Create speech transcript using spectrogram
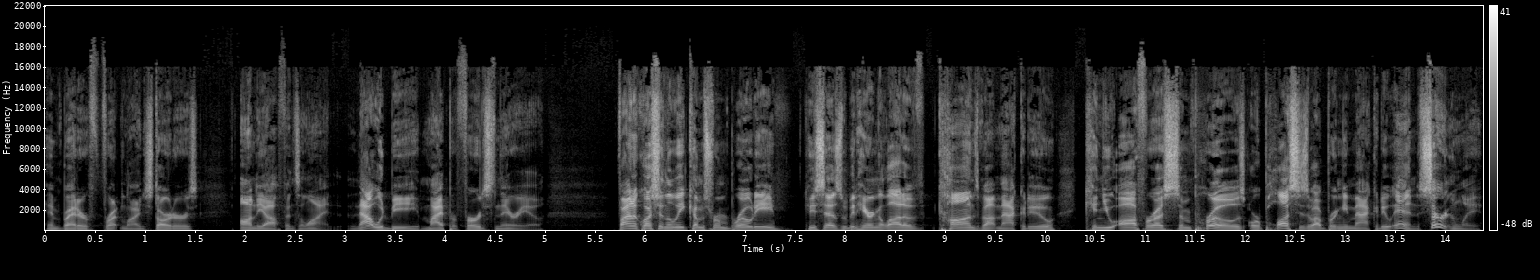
and better frontline starters on the offensive line. That would be my preferred scenario. Final question of the week comes from Brody, who says, We've been hearing a lot of cons about McAdoo. Can you offer us some pros or pluses about bringing McAdoo in? Certainly.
